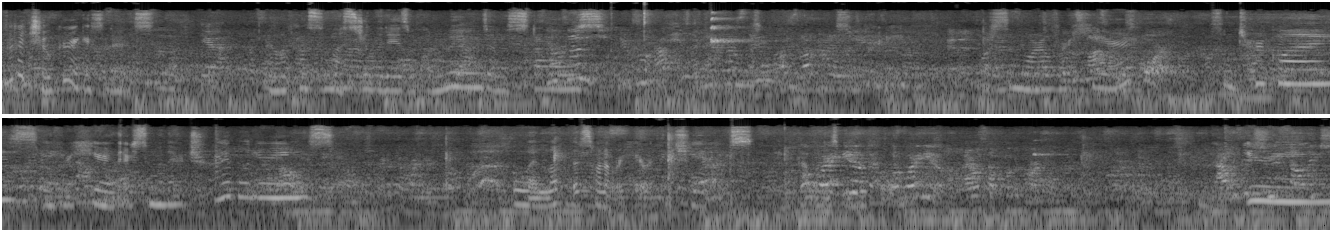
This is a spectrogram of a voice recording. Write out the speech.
is that a choker? I guess it is. Yeah. I love how celestial it is with the moons and the stars. There's some more over here. Some turquoise. Over here, there's some of their tribal earrings. Oh, I love this one over here with the chants. That one is beautiful. Earrings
